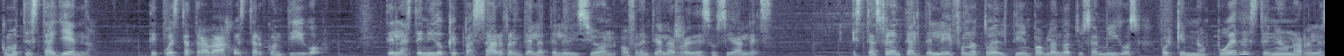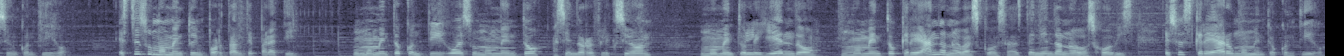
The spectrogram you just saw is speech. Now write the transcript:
¿Cómo te está yendo? ¿Te cuesta trabajo estar contigo? ¿Te la has tenido que pasar frente a la televisión o frente a las redes sociales? Estás frente al teléfono todo el tiempo hablando a tus amigos porque no puedes tener una relación contigo. Este es un momento importante para ti. Un momento contigo es un momento haciendo reflexión, un momento leyendo, un momento creando nuevas cosas, teniendo nuevos hobbies. Eso es crear un momento contigo.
